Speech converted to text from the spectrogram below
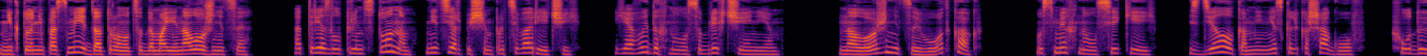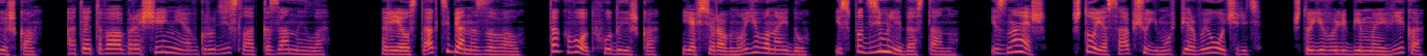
«Никто не посмеет дотронуться до моей наложницы», Отрезал Принстоном, нетерпящим противоречий. Я выдохнула с облегчением. «Наложницей вот как?» Усмехнулся Кей. сделал ко мне несколько шагов. Худышка. От этого обращения в груди сладко заныло. «Реус так тебя называл? Так вот, худышка, я все равно его найду. Из-под земли достану. И знаешь, что я сообщу ему в первую очередь? Что его любимая Вика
